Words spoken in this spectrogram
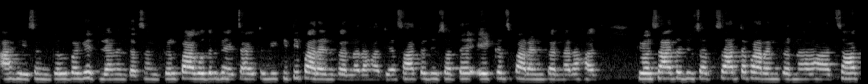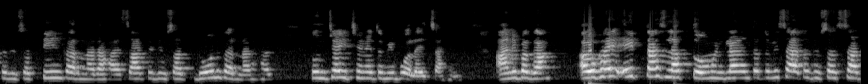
आहे. संकल्प घेतल्यानंतर संकल्प अगोदर घ्यायचा आहे. तुम्ही किती पारायण करणार आहात? या सात दिवसात एकच पारायण करणार आहात. किंवा सात दिवसात सात पारायण करणार आहात. सात दिवसात तीन करणार आहात. सात दिवसात दोन करणार आहात. तुमच्या इच्छेने तुम्ही बोलायचं आहे. आणि बघा अवघा एक तास लागतो. म्हटल्यानंतर तुम्ही सात दिवसात सात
